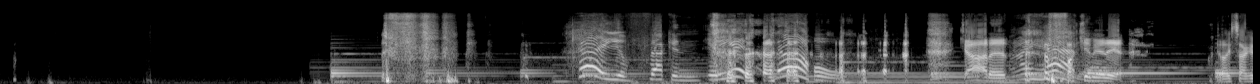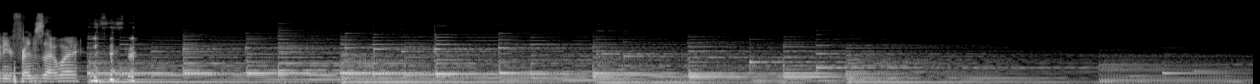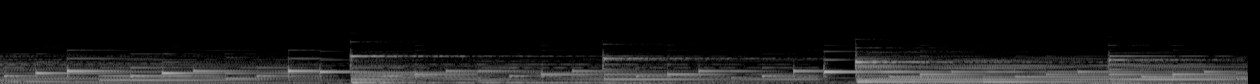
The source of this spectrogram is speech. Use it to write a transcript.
Hey, you fucking idiot! No. Got it. I had Fucking idiot. You like talking to your friends that way?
